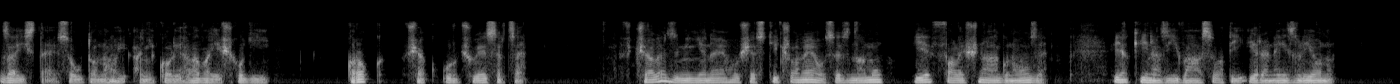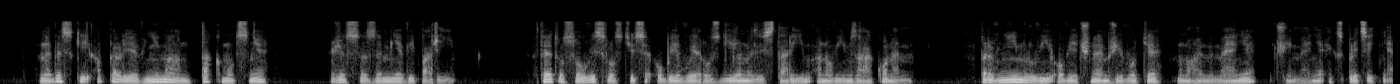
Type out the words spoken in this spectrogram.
Zajisté jsou to nohy a nikoli hlava, jež chodí. Krok však určuje srdce. V čele zmíněného šestičleného seznamu je falešná gnóze, jak ji nazývá svatý Irenej z Lyonu. Nebeský apel je vnímán tak mocně, že se země vypaří. V této souvislosti se objevuje rozdíl mezi starým a novým zákonem. První mluví o věčném životě mnohem méně či méně explicitně.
